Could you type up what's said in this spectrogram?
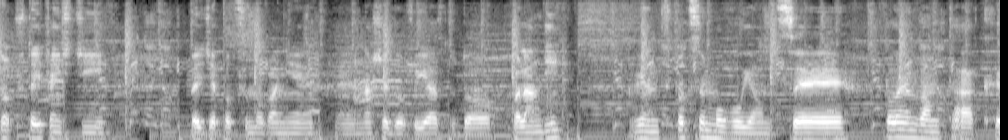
To w tej części będzie podsumowanie e, naszego wyjazdu do Holandii. Więc podsumowując, e, powiem wam tak, e,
